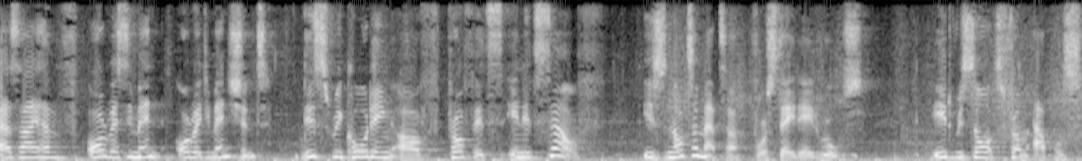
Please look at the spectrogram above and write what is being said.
As I have already, men- already mentioned, this recording of profits in itself is not a matter for state aid rules. It results from Apple's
